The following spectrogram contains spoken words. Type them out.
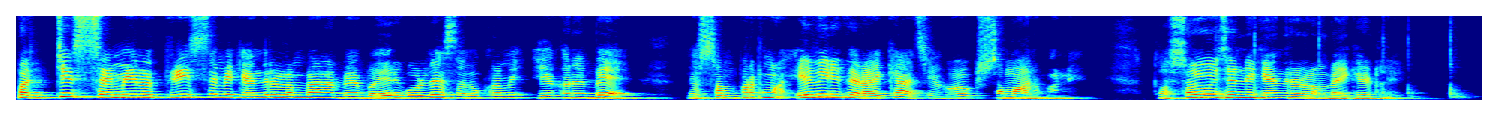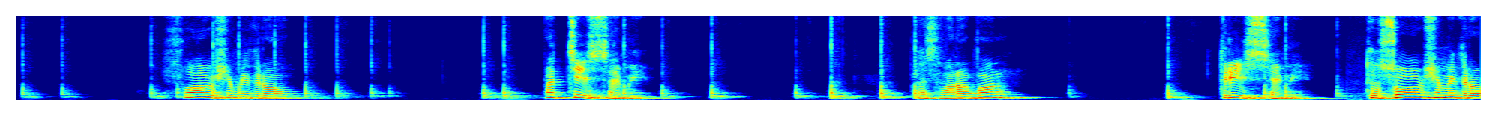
પચીસ સેમી અને ત્રીસ સેમી કેન્દ્ર લંબાઈના બે બહિર્ગોળને અનુક્રમે એક અને બે ને સંપર્કમાં એવી રીતે રાખ્યા છે કે સમાન બને. તો સંયોજનની કેન્દ્ર લંબાઈ કેટલી? શું આવશે મિત્રો? પચીસ સેમી. પ્લસ અપન ત્રીસ સેમી તો શું આવશે મિત્રો?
